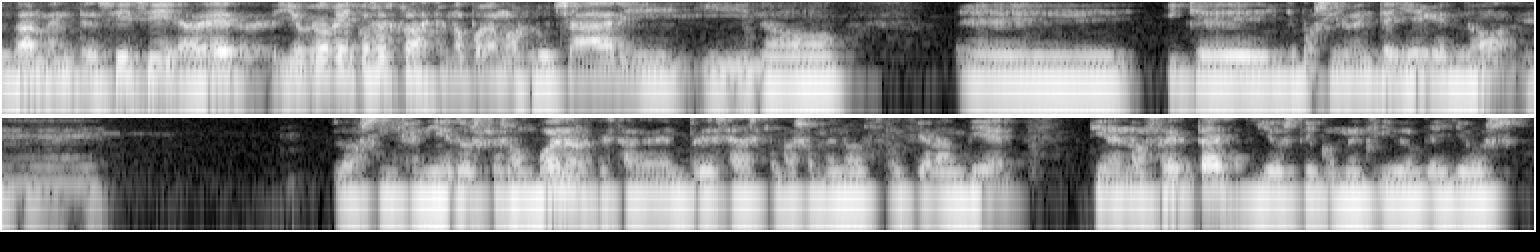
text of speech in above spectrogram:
Totalmente, sí, sí. A ver, yo creo que hay cosas con las que no podemos luchar y, no. Eh, y, que, posiblemente lleguen, ¿no? Eh, los ingenieros que son buenos, que están en empresas que más o menos funcionan bien, tienen ofertas. Yo estoy convencido que ellos,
